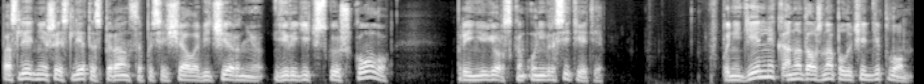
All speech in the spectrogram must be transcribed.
Последние шесть лет Эсперанса посещала вечернюю юридическую школу при Нью-Йоркском университете. В понедельник она должна получить диплом.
